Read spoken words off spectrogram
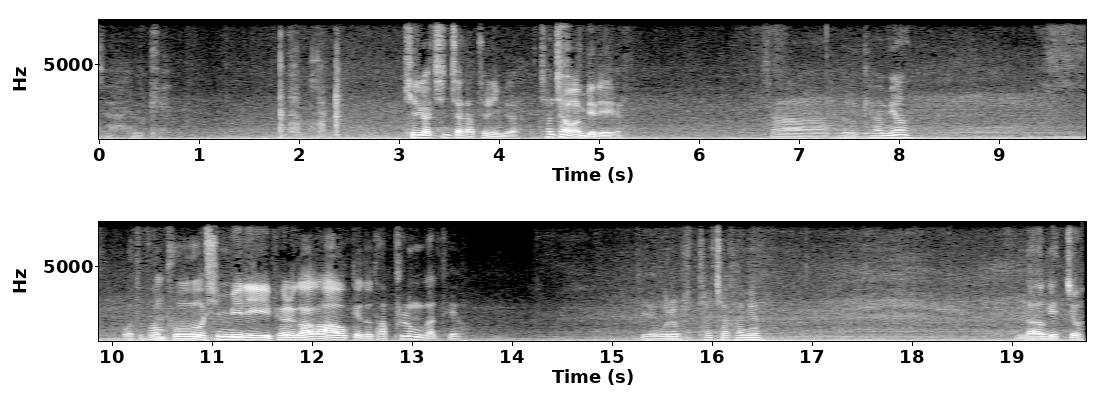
자, 이렇게 길이가 진짜 다 틀립니다. 천차만별이에요. 자, 이렇게 하면 워터펌프 10mm 별각 9개도 다 풀른 것 같아요. 이제 요거를 탈착하면 나오겠죠.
